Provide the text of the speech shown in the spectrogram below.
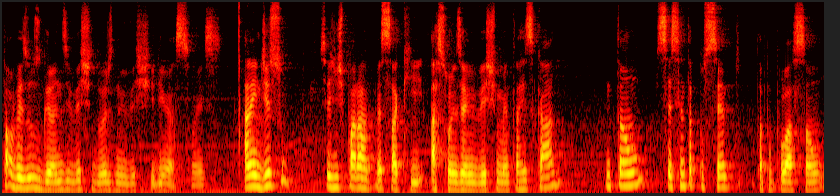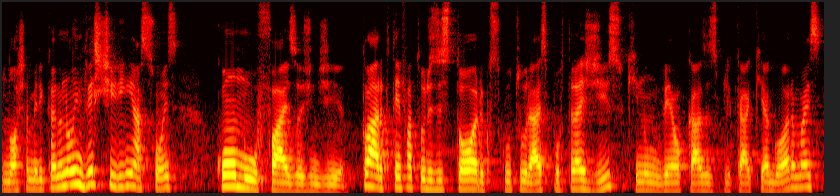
talvez os grandes investidores não investiriam em ações. Além disso, se a gente parar para pensar que ações é um investimento arriscado, então 60% da população norte-americana não investiria em ações como faz hoje em dia. Claro que tem fatores históricos, culturais por trás disso, que não vem ao caso explicar aqui agora, mas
